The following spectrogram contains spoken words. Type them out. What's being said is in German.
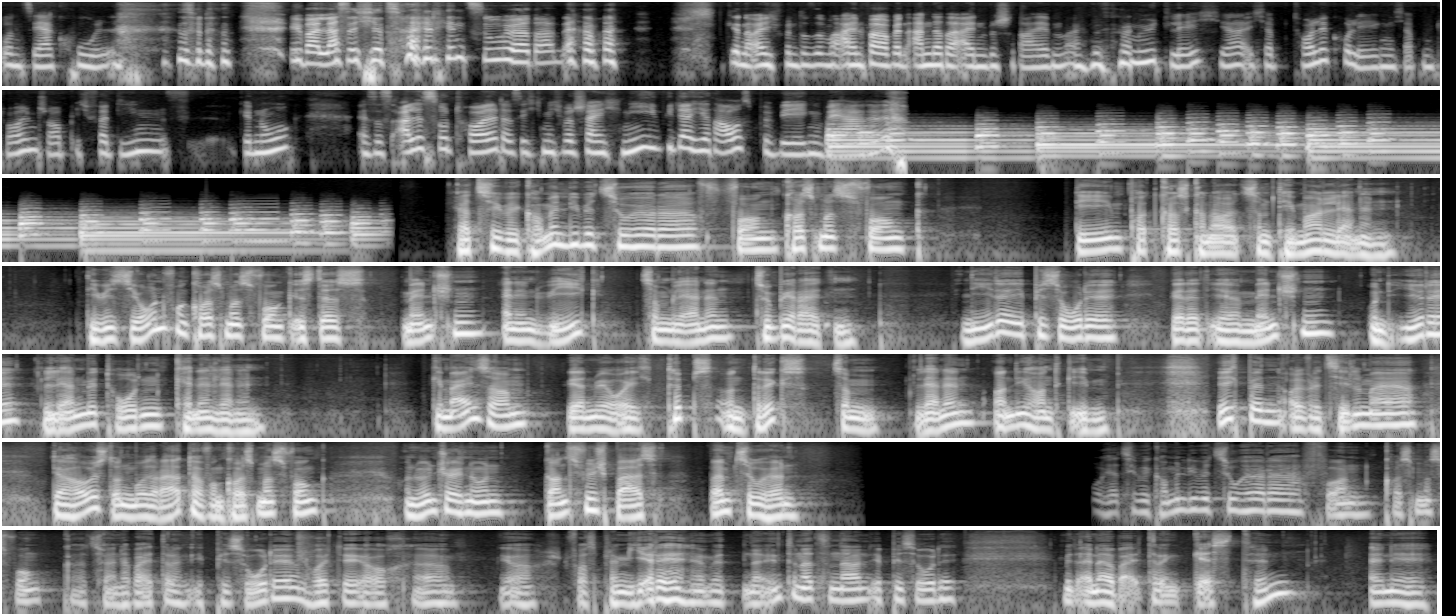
und sehr cool. Also das überlasse ich jetzt halt den Zuhörern. Aber genau, ich finde das immer einfacher, wenn andere einen beschreiben. Gemütlich, ja. Ich habe tolle Kollegen, ich habe einen tollen Job, ich verdiene genug. Es ist alles so toll, dass ich mich wahrscheinlich nie wieder hier raus bewegen werde. Herzlich willkommen, liebe Zuhörer von Kosmos Funk, dem Podcast-Kanal zum Thema Lernen. Die Vision von Kosmos Funk ist es, Menschen einen Weg zum Lernen zu bereiten. In jeder Episode werdet ihr Menschen und ihre Lernmethoden kennenlernen. Gemeinsam werden wir euch Tipps und Tricks zum Lernen an die Hand geben. Ich bin Alfred Sedelmeier der Host und Moderator von Kosmos Funk und wünsche euch nun ganz viel Spaß beim Zuhören. Herzlich willkommen, liebe Zuhörer von Kosmos Funk, äh, zu einer weiteren Episode und heute auch äh, ja, fast Premiere mit einer internationalen Episode mit einer weiteren Gästin, eine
